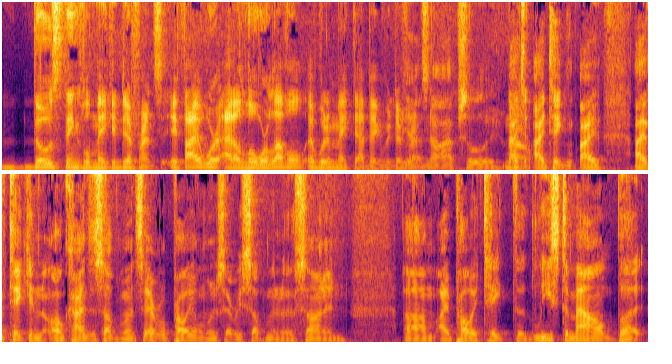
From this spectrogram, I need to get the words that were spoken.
those things will make a difference. If I were at a lower level, it wouldn't make that big of a Yeah, difference. no, absolutely. No. I, t- I take I I've taken all kinds of supplements, every, probably almost every supplement under the sun, and um, I probably take the least amount. But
